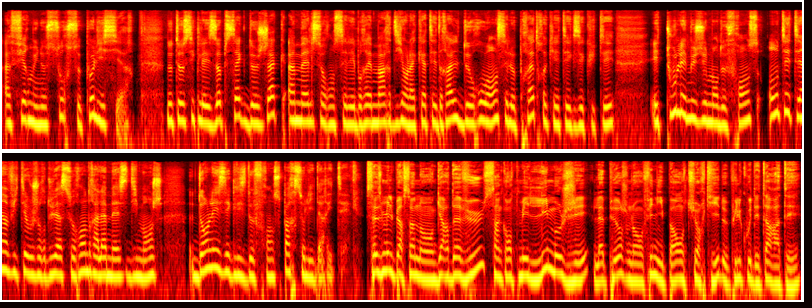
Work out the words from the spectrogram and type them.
affirme une source policière. Notez aussi que les obsèques de Jacques Hamel seront célébrées mardi en la cathédrale de Rouen. C'est le prêtre qui a été exécuté. Et tous les musulmans de France ont été invités aujourd'hui à se rendre à la messe dimanche dans les églises de France par solidarité. 16 000 personnes en garde à vue, 50 000 limogés. La purge n'en finit pas en Turquie depuis le coup d'État raté.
